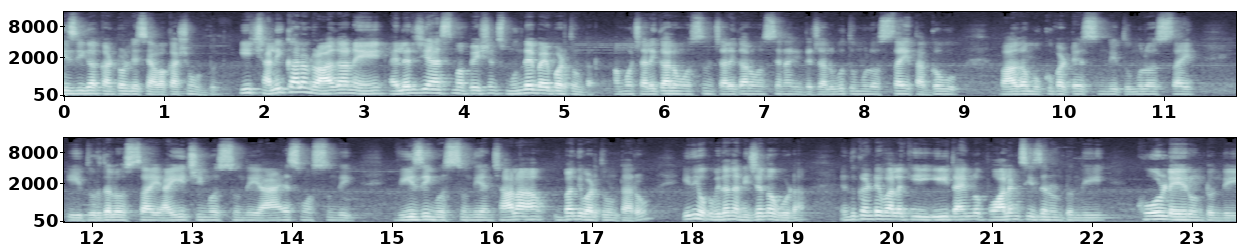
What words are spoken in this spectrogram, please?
ఈజీగా కంట్రోల్ చేసే అవకాశం ఉంటుంది. ఈ చలికాలం రాగానే ఎలర్జీ ఆస్తమా పేషెంట్స్ ముందే భయపడుతుంటారు. అమ్మో చలికాలం వస్తుంది చలికాలం వస్తే నాకు ఇంకా జలుబు తుమ్ములు వస్తాయి తగ్గవు. బాగా ముక్కు పట్టేస్తుంది తుమ్ములు వస్తాయి ఈ దురదలు వస్తాయి ఐ వస్తుంది ఆయాసం వస్తుంది వీజింగ్ వస్తుంది అని చాలా ఇబ్బంది పడుతూ ఉంటారు. ఇది ఒక విధంగా నిజంగా కూడా ఎందుకంటే వాళ్ళకి ఈ టైంలో పాలన్ సీజన్ ఉంటుంది కోల్డ్ ఎయిర్ ఉంటుంది.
